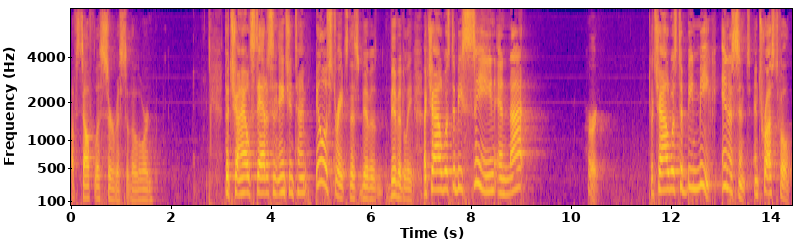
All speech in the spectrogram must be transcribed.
of selfless service to the Lord. The child status in ancient time illustrates this vividly. A child was to be seen and not heard. The child was to be meek, innocent, and trustful.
